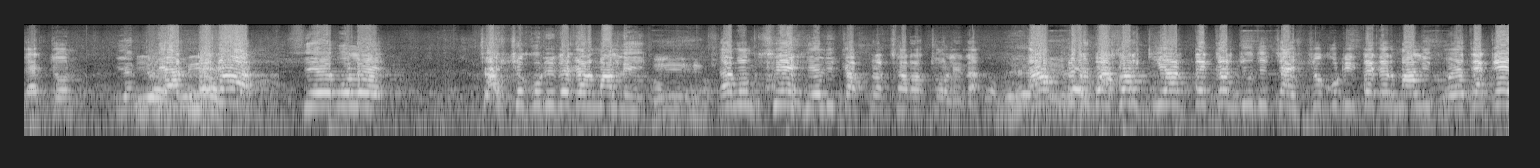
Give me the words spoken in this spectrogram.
একজন সে বলে চারশো কোটি টাকার মালিক এবং সে হেলিকপ্টার ছাড়া চলে না। আপনার বাসার কেয়ারটেকার যদি চারশো কোটি টাকার মালিক হয়ে থাকে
